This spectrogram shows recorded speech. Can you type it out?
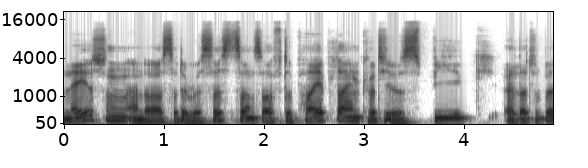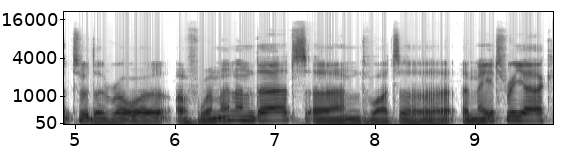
nation and also the resistance of the pipeline, could you speak a little bit to the role of women in that and what a, a matriarch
